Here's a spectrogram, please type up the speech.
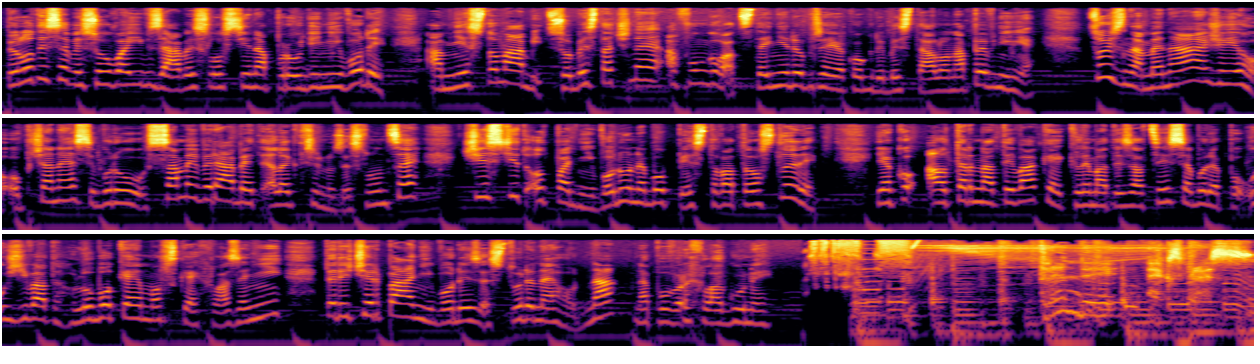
Piloty se vysouvají v závislosti na proudění vody a město má být soběstačné a fungovat stejně dobře, jako kdyby stálo na pevnině. Což znamená, že jeho občané si budou sami vyrábět elektřinu ze slunce, čistit odpadní vodu nebo pěstovat rostliny. Jako alternativa ke klimatizaci se bude používat hluboké mořské chlazení, tedy čerpání vody ze studeného dna na povrch laguny. Trendy Express.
